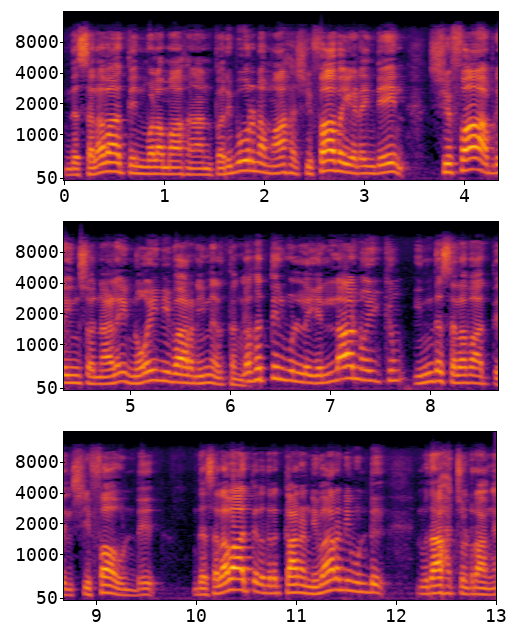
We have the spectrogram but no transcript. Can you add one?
இந்த செலவாத்தின் மூலமாக நான் பரிபூர்ணமாக ஷிஃபாவை அடைந்தேன். ஷிஃபா அப்படின்னு சொன்னாலே நோய் நிவாரணின்னு அர்த்தம் உலகத்தில் உள்ள எல்லா நோய்க்கும் இந்த செலவாத்தில் ஷிஃபா உண்டு. இந்த செலவாத்தில் அதற்கான நிவாரணி உண்டு. என்பதாக சொல்றாங்க.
